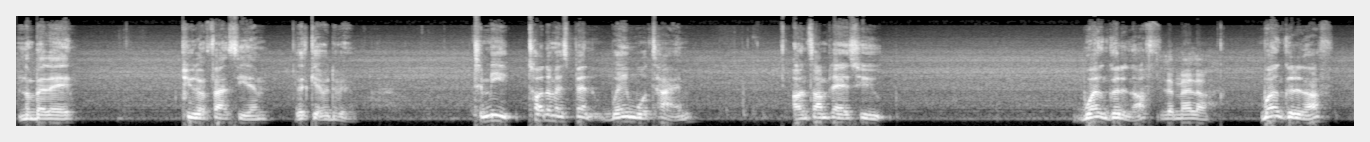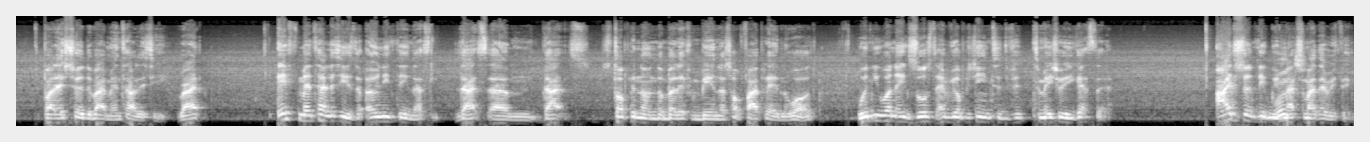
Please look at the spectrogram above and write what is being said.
Ndombele, people don't fancy him. Let's get rid of him. To me, Tottenham has spent way more time on some players who weren't good enough Lamela. weren't good enough, but they showed the right mentality, right? If mentality is the only thing that's that's um that's stopping Ndombele from being the top five player in the world, wouldn't you want to exhaust every opportunity to, to make sure he gets there? I just don't think we've maximized everything.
